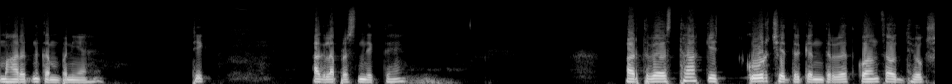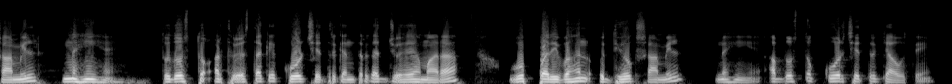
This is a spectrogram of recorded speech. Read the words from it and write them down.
महारत्न कंपनियाँ हैं। ठीक, अगला प्रश्न देखते हैं। अर्थव्यवस्था के कोर क्षेत्र के अंतर्गत कौन सा उद्योग शामिल नहीं है? तो दोस्तों, अर्थव्यवस्था के कोर क्षेत्र के अंतर्गत जो है हमारा वो परिवहन उद्योग शामिल नहीं है। अब दोस्तों, कोर क्षेत्र क्या होते हैं?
